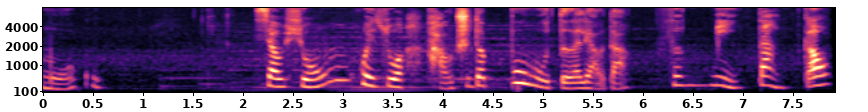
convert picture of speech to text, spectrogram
蘑菇，小熊会做好吃的不得了的蜂蜜蛋糕。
